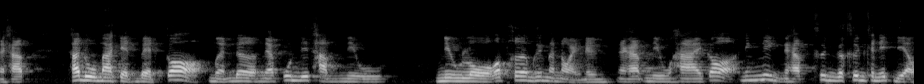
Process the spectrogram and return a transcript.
นะครับถ้าดู market bet ก็เหมือนเดิมนะหุ้นที่ทำ new new low ก็เพิ่มขึ้นมาหน่อยนึงนะครับ new high ก็นิ่งๆนะครับขึ้นก็ขึ้นแค่นิดเดียว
